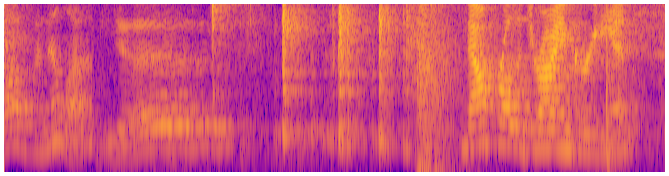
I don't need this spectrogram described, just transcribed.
of vanilla. Yes. Now for all the dry ingredients.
